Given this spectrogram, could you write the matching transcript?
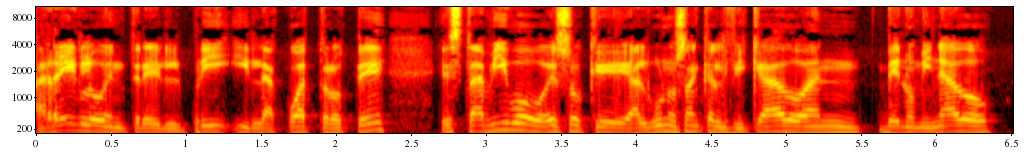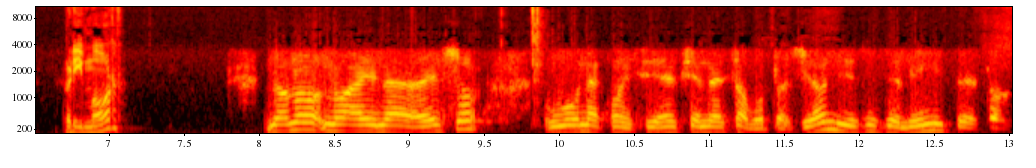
arreglo entre el PRI y la 4T. ¿Está vivo eso que algunos han calificado, han denominado primor? No, no, no hay nada de eso. Hubo una coincidencia en esa votación y ese es el límite de todo.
